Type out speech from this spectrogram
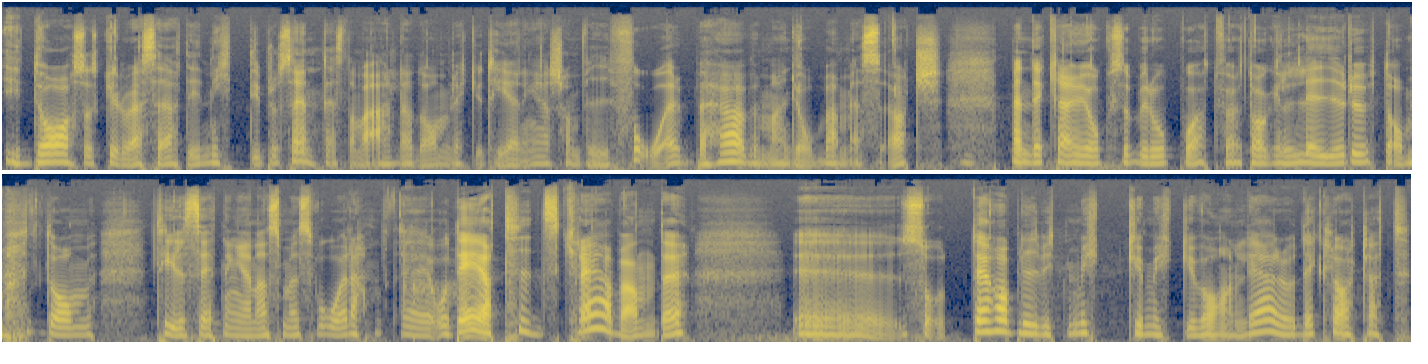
idag så skulle jag säga att det är 90 procent nästan av alla de rekryteringar som vi får behöver man jobba med search. Mm. Men det kan ju också bero på att företagen lejer ut dem, de tillsättningarna som är svåra. Eh, och det är tidskrävande. Eh, så det har blivit mycket, mycket vanligare och det är klart att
